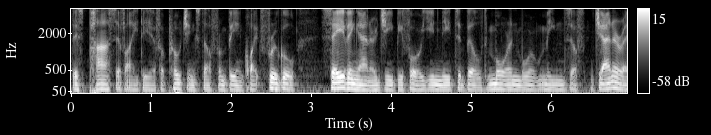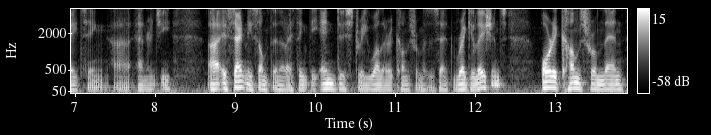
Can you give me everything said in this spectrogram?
this passive idea of approaching stuff from being quite frugal, saving energy before you need to build more and more means of generating uh, energy uh, is certainly something that I think the industry, whether it comes from, as I said, regulations or it comes from then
